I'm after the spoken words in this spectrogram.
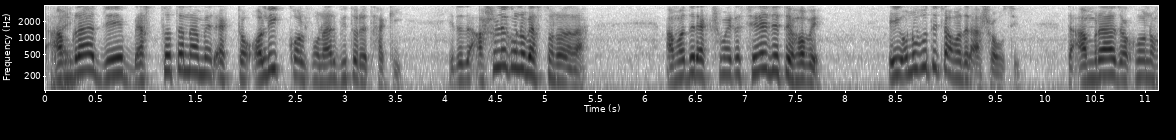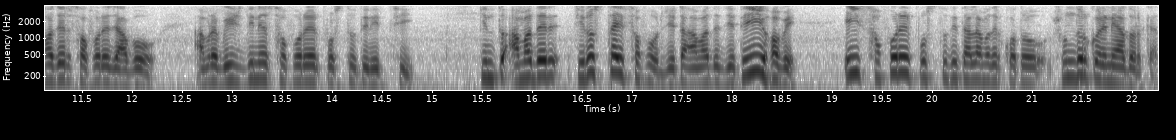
আমরা যে ব্যস্ততা নামের একটা অলিক কল্পনার ভিতরে থাকি এটা যে আসলে কোনো ব্যস্ততা না আমাদের একসময় এটা ছেড়ে যেতে হবে। এই অনুভূতিটা আমাদের আসা উচিত। তা আমরা যখন হজের সফরে যাব আমরা বিশ দিনের সফরের প্রস্তুতি নিচ্ছি কিন্তু আমাদের চিরস্থায়ী সফর যেটা আমাদের যেতেই হবে এই সফরের প্রস্তুতি তাহলে আমাদের কত সুন্দর করে নেওয়া দরকার।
